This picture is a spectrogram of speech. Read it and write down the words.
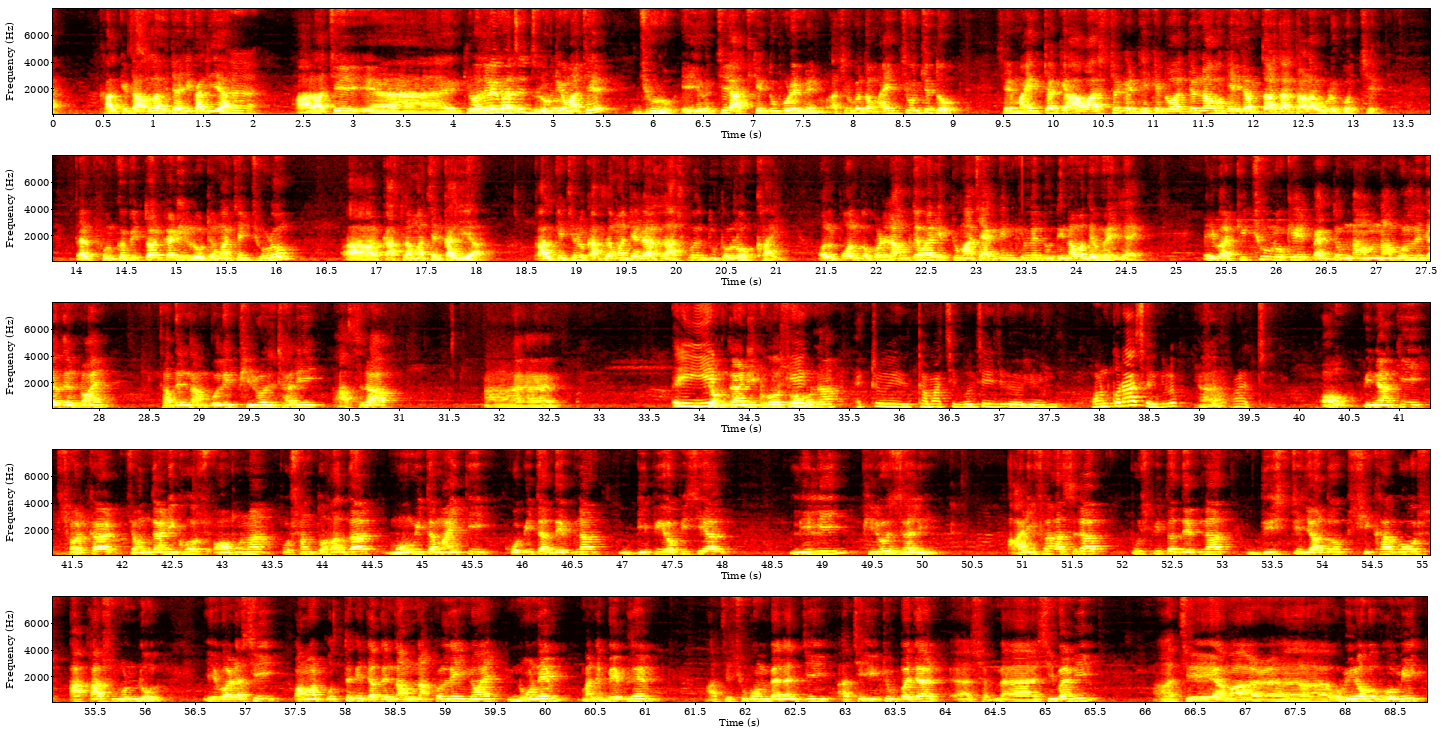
কালকে ডালনা হয়েছে আজকে কালিয়া। হ্যাঁ। আর আছে কি বলে লোটে মাছের ঝুড়ো। লোটে মাছের ঝুড়ো। এই হচ্ছে আজকে দুপুরের মেনু আসল কথা মাইক চলছে তো। সেই মাইকটাকে আওয়াজটাকে ঢেকে দেওয়ার জন্য আমাকে এরকম তাড়া তাড়াহুড়ো করছে। তার ফুলকপির তরকারি লোটে মাছের ঝুড়ো আর কাতলা মাছের কালিয়া। কালকে ছিল কাতলা মাছ যেটা লাস্ট করে দুটো লোক খাই অল্প অল্প করে নামতে হয় একটু মাছ একদিন কিনলে দুদিন আমাদের হয়ে যায়। এবার কিছু লোকের একদম নাম না বললে যাদের নয় তাদের নাম বলি ফিরোজ ঢালি আশরাফ এই ইয়ে- চন্দ্রাণী ঘোষ অহনা একটু থামাচ্ছি বলছি অন করা আছে ওইগুলো? হ্যাঁ। আচ্ছা। অ- Pinaki Sarkar Chandrani Ghosh Ahana Prashanta Haldar Moumita Maity Kabita Debnath DP official Lily Firoz Jhali Arifa Ashraf Pushpita Debnath Drishti Yadav Shikha Ghosh আকাশ মণ্ডল। এবার আসি, আমার প্রত্যেকে যাদের নাম না করলেই নয়, নোনেম মানে বেবলেম, আছে শুভম ব্যানার্জি, আছে ইউটিউব বাজার শিবানী, আছে আমার অভিনব ভৌমিক,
